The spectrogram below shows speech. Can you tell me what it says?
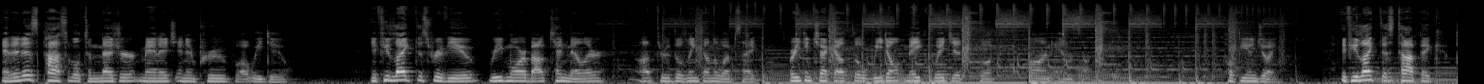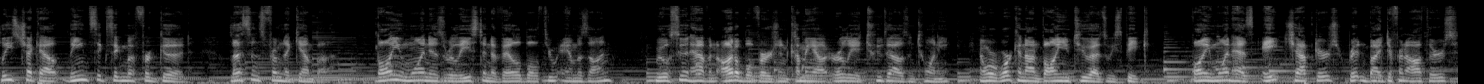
and it is possible to measure, manage, and improve what we do. If you like this review, read more about Ken Miller uh, through the link on the website, or you can check out the We Don't Make Widgets book on Amazon. Hope you enjoyed. If you like this topic, please check out Lean Six Sigma for Good Lessons from the Gemba. Volume 1 is released and available through Amazon. We will soon have an audible version coming out early 2020, and we're working on Volume 2 as we speak. Volume 1 has eight chapters written by different authors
